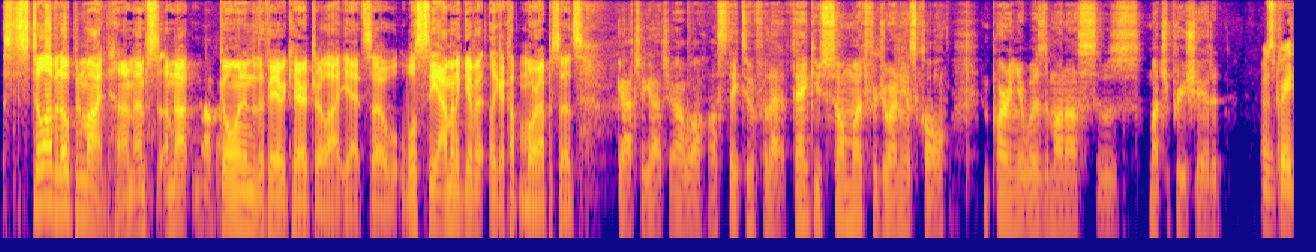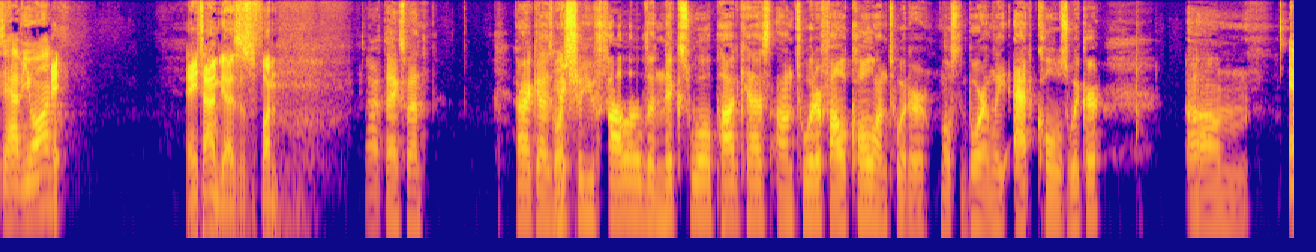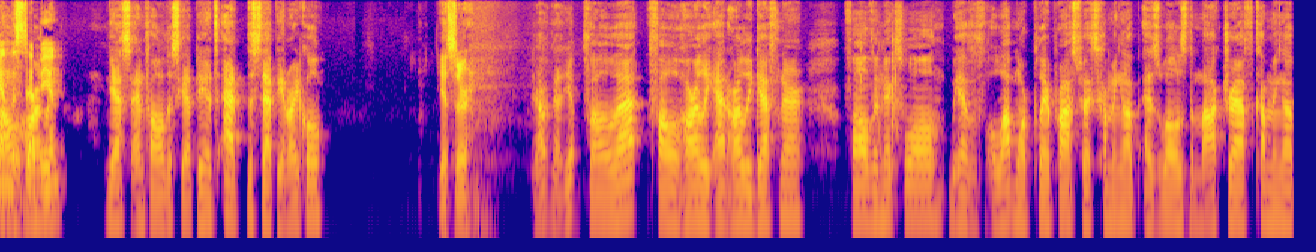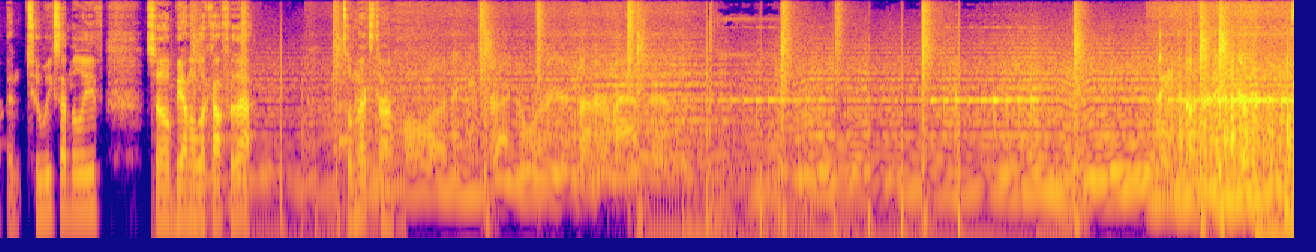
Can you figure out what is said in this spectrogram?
Still have an open mind. I'm I'm, I'm not okay. going into the favorite character a lot yet, so we'll see. I'm gonna give it like a couple more episodes. Gotcha, gotcha. Oh well, I'll stay tuned for that. Thank you so much for joining us, Cole, imparting your wisdom on us. It was much appreciated. It was great to have you on. Hey, anytime, guys. This was fun. All right, thanks, man. All right, guys, make sure you follow the Knicks Wall podcast on Twitter. Follow Cole on Twitter, most importantly, at Cole Zwicker. Um, and the Stepien. Yes, and follow the Stepien. It's at the Stepien, right, Cole? Yes, sir. Yep, follow that. Follow Harley at Harley Geffner. Follow the Knicks Wall. We have a lot more player prospects coming up, as well as the mock draft coming up in two weeks, I believe. So be on the lookout for that. Until next time. Underneath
